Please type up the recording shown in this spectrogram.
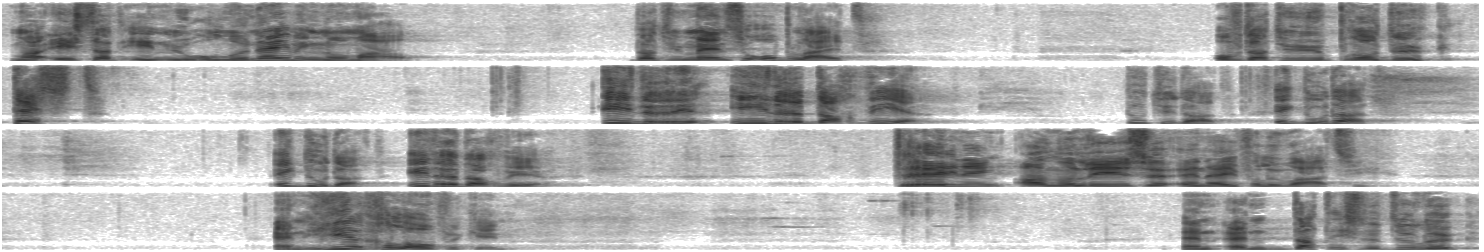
Maar is dat in uw onderneming normaal? Dat u mensen opleidt? Of dat u uw product test? Iedere, iedere dag weer. Doet u dat? Ik doe dat. Ik doe dat. Iedere dag weer. Training, analyse en evaluatie. En hier geloof ik in. En, en dat is natuurlijk,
